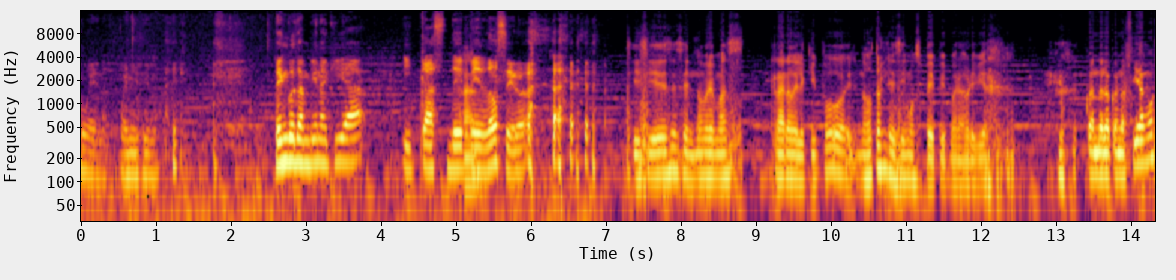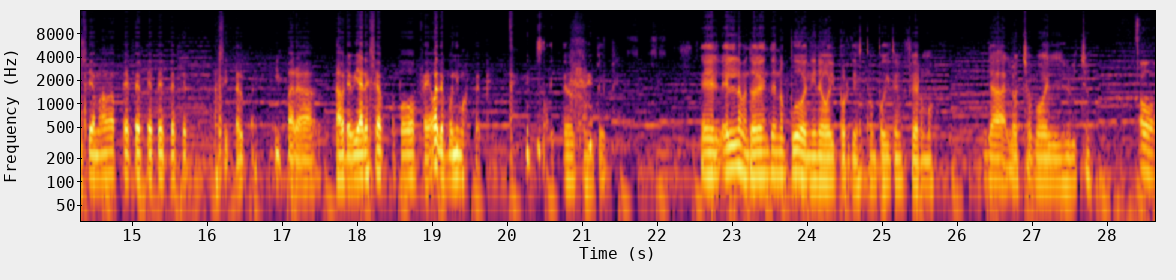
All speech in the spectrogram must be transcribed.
bueno, buenísimo. Tengo también aquí a ICAS de P2 sí, sí, ese es el nombre más raro del equipo. Nosotros le decimos Pepe para abreviar. Cuando lo conocíamos se llamaba Pepe Pepe Pepe, así tal cual. Y para abreviar ese apodo feo le ponimos Pepe. Se quedó con Pepe. Él, lamentablemente no pudo venir hoy porque está un poquito enfermo. Ya lo chapó el bicho. Oh,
